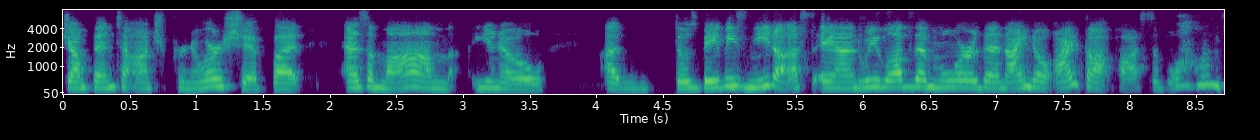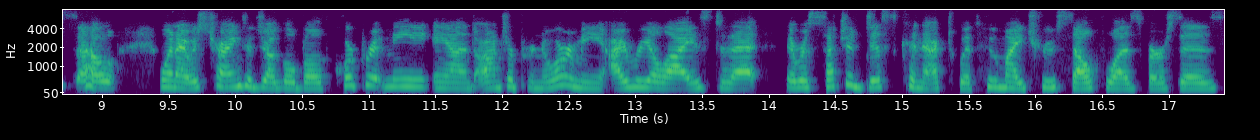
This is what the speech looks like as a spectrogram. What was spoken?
jump into entrepreneurship. But as a mom, you know, uh, those babies need us and we love them more than I know I thought possible. And so when I was trying to juggle both corporate me and entrepreneur me, I realized that there was such a disconnect with who my true self was versus,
